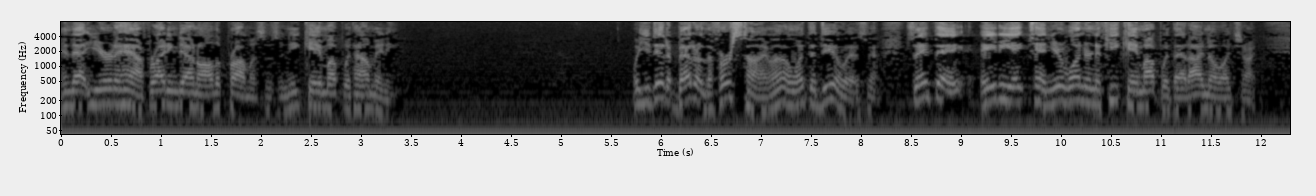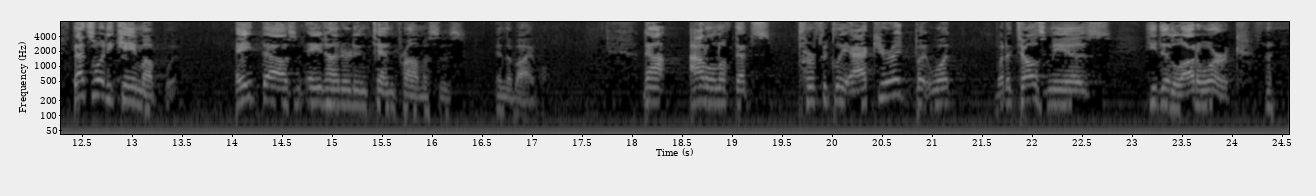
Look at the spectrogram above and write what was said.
in that year and a half, writing down all the promises. And he came up with how many? Well, you did it better the first time. Know what the deal is. Now, same thing, 8810. You're wondering if he came up with that. I know that's right. That's what he came up with 8,810 promises in the Bible. Now, I don't know if that's perfectly accurate, but what, what it tells me is he did a lot of work.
